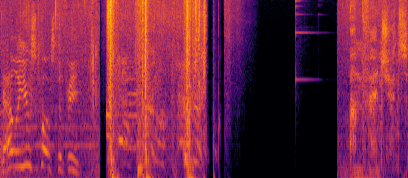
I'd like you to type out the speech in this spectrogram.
The hell are you supposed to be? I'm vengeance.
